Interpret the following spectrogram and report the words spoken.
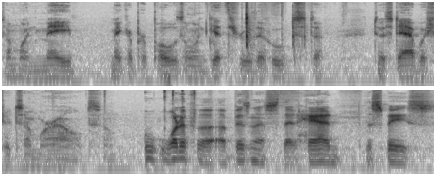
someone may make a proposal and get through the hoops to, to establish it somewhere else, so. What if a, a business that had the space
